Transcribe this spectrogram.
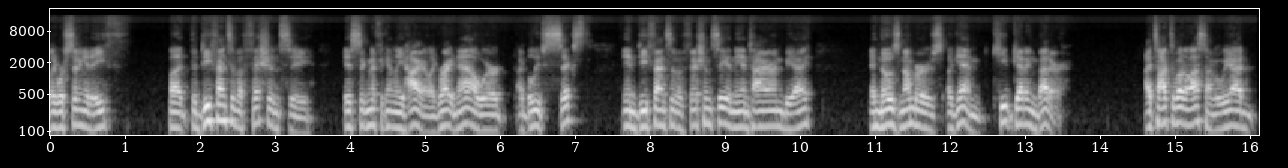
like we're sitting at eighth, but the defensive efficiency is significantly higher. Like right now, we're, I believe, sixth in defensive efficiency in the entire NBA. And those numbers, again, keep getting better. I talked about it last time, but we had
